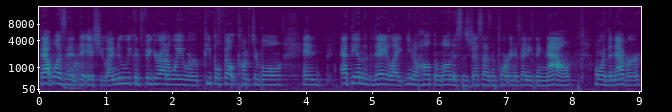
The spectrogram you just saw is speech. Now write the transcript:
That wasn't the issue. I knew we could figure out a way where people felt comfortable. And at the end of the day, like, you know, health and wellness is just as important, if anything, now more than ever.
